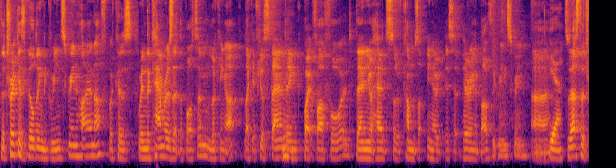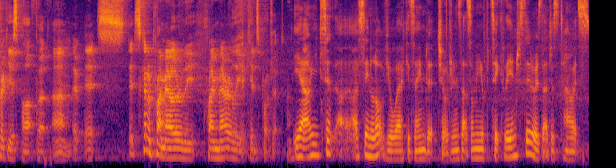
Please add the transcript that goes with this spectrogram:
the trick is building the green screen high enough because when the camera's at the bottom looking up, like if you're standing quite far forward, then your head sort of comes up, you know, is appearing above the green screen. Uh, Yeah. So that's the trickiest part, but um, it, it's it's kind of primarily primarily a kids project. Yeah, I mean, I- I've seen a lot of your work is aimed at children. Is that something you're particularly interested, or is that just how it's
